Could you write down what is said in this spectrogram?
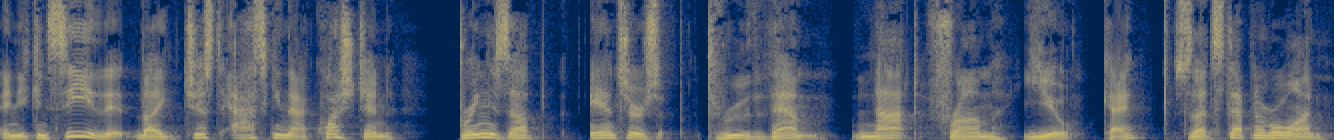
And you can see that like just asking that question brings up answers through them, not from you. Okay. So that's step number one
